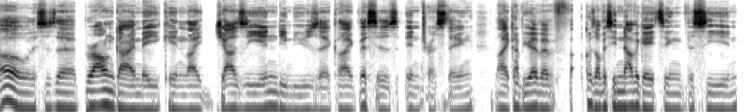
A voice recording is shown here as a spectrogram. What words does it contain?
oh this is a brown guy making like jazzy indie music. Like this is interesting. Like have you ever because obviously navigating the scene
